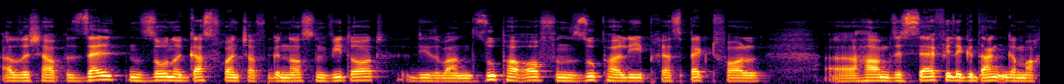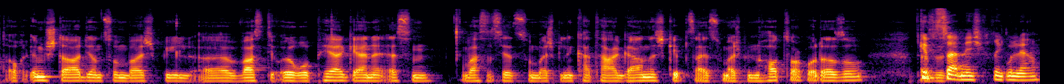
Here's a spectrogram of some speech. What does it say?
Also ich habe selten so eine Gastfreundschaft genossen wie dort. Die waren super offen, super lieb, respektvoll. Äh, haben sich sehr viele Gedanken gemacht, auch im Stadion zum Beispiel, äh, was die Europäer gerne essen, was es jetzt zum Beispiel in Katar gar nicht gibt, sei es zum Beispiel ein Hotdog oder so. Gibt es da nicht regulär?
